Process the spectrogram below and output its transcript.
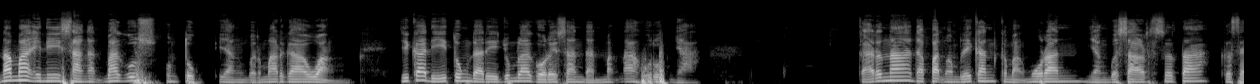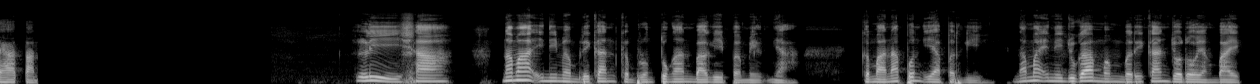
Nama ini sangat bagus untuk yang bermarga Wang jika dihitung dari jumlah goresan dan makna hurufnya, karena dapat memberikan kemakmuran yang besar serta kesehatan. Li Sha, nama ini memberikan keberuntungan bagi pemiliknya, ke mana pun ia pergi. Nama ini juga memberikan jodoh yang baik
